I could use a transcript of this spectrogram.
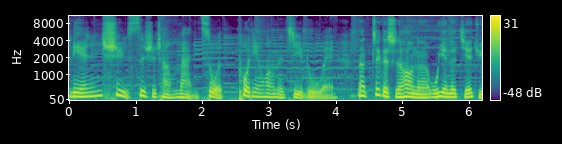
连续四十场满座破天荒的记录，哎，那这个时候呢，《无言的结局》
